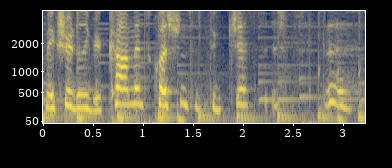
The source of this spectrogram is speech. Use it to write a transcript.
Make sure to leave your comments, questions, and suggestions.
